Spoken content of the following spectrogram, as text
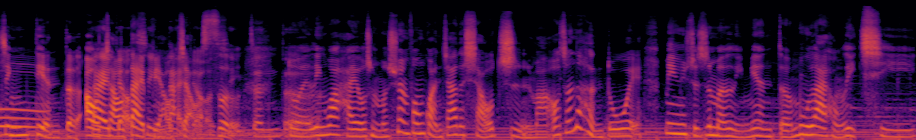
经典的傲娇代表角色。性真的。对，另外还有什么旋风管家的小指吗？哦，真的很多哎。命运石之门里面的木赖红利七，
